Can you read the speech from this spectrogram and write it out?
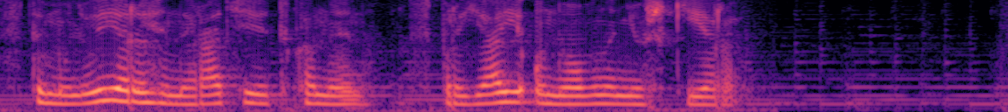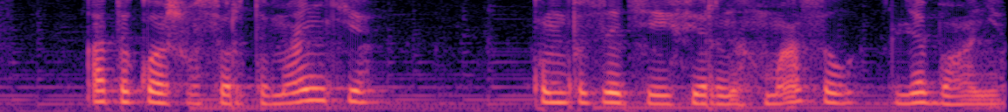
Стимулює регенерацію тканин, сприяє оновленню шкіри. А також в асортименті композиція ефірних масел для бані.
